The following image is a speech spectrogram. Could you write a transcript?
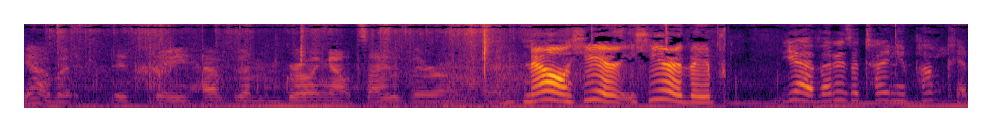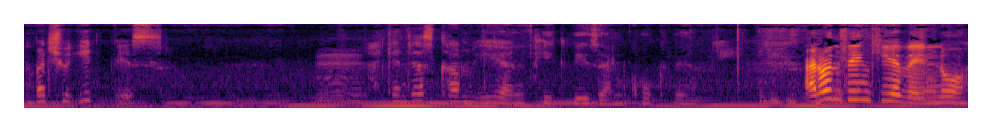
Yeah, but if they have them growing outside of their own fence. No, here, here they. Yeah, that is a tiny pumpkin, but you eat this. Mm. I can just come here and pick these and cook them. I don't think here they know.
